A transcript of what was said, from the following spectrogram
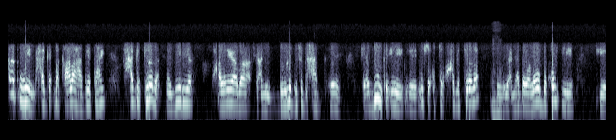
aada u weyn xagga dhaqaalaha haddee tahay xagga tirada nigeria. Waxaa laga yaabaa yani dowladda saddexaad ee adduunka inay u socoto xagga tirada. Yani hadda waa laba boqol iyo iyo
